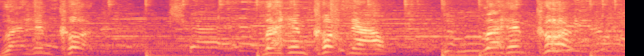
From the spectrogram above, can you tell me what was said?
Let him cook. Let him cook now. Let him cook.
